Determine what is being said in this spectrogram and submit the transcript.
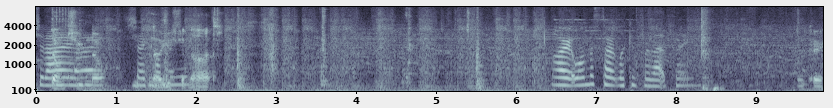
Should I Don't you know? Should I No, you continue? should not. Alright, well I'm gonna start looking for that thing. Okay.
